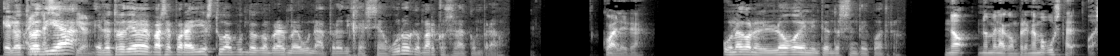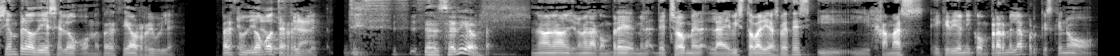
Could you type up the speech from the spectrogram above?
El otro día, sección. el otro día me pasé por ahí y estuve a punto de comprarme una, pero dije, seguro que Marcos se la ha comprado. ¿Cuál era? Una con el logo de Nintendo 64. No, no me la compré, no me gusta. O- Siempre odié ese logo, me parecía horrible. Parece El un logo terrible. ¿En serio? No, no, yo no me la compré. Me la- de hecho, me la he visto varias veces y, y jamás he querido ni comprármela porque es que no,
